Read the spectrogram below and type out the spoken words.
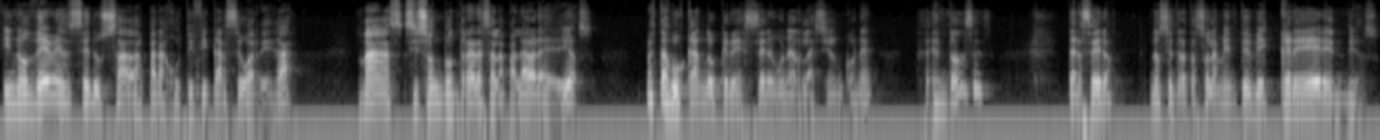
Y no deben ser usadas para justificarse o arriesgar. Más si son contrarias a la palabra de Dios. ¿No estás buscando crecer en una relación con Él? Entonces, tercero, no se trata solamente de creer en Dios,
